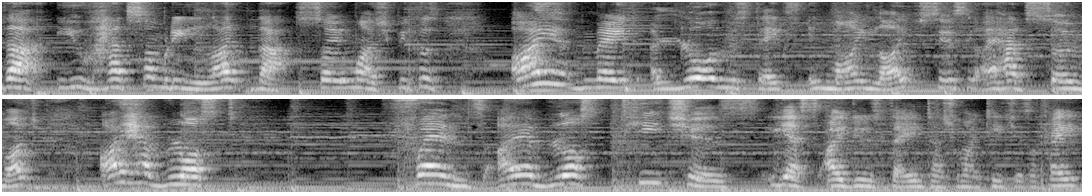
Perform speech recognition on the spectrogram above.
that you had somebody like that so much because I have made a lot of mistakes in my life. Seriously, I have so much. I have lost friends. I have lost teachers. Yes, I do stay in touch with my teachers, okay?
